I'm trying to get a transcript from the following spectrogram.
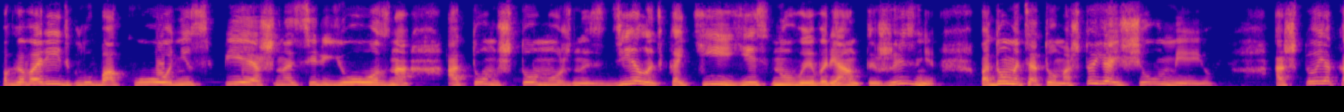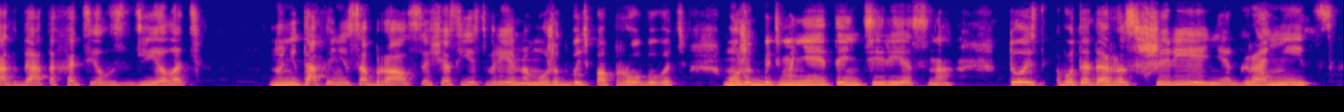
поговорить глубоко, неспешно, серьезно о том, что можно сделать, какие есть новые варианты жизни, подумать о том, а что я еще умею, а что я когда-то хотел сделать, но не так и не собрался. Сейчас есть время, может быть, попробовать, может быть, мне это интересно. То есть вот это расширение границ –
